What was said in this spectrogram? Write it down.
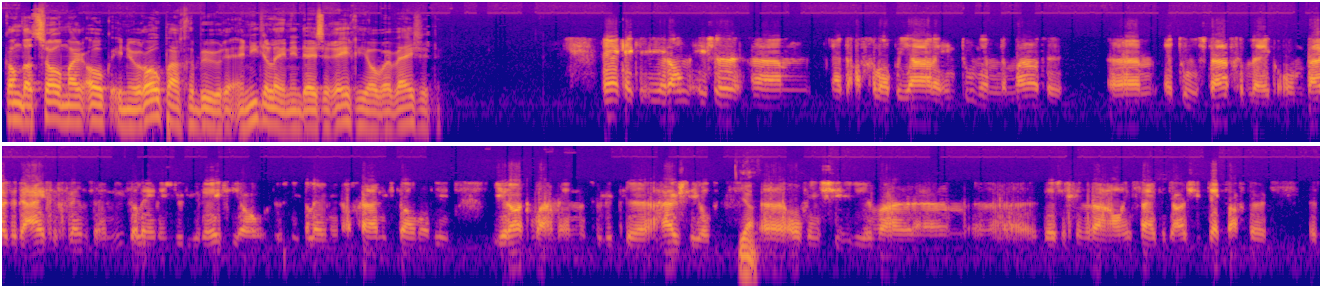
kan dat zomaar ook in Europa gebeuren. En niet alleen in deze regio waar wij zitten. Nou ja, kijk, Iran is er ehm, de afgelopen jaren in toenemende mate ehm, er toen staat gebleken om buiten de eigen grenzen en niet alleen in jullie regio, dus alleen in Afghanistan of in Irak, waar men natuurlijk eh, huis hield, Ja. eh, of in Syrië, waar eh, deze generaal in feite de architect achter het,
